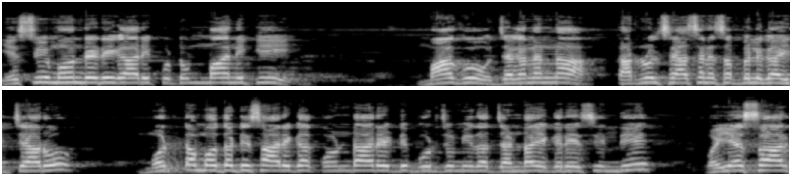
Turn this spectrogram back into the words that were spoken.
ఎస్వి మోహన్ రెడ్డి గారి కుటుంబానికి మాకు జగనన్న కర్నూలు శాసనసభ్యులుగా ఇచ్చారు. మొట్టమొదటిసారిగా కొండారెడ్డి బుర్జు మీద జెండా ఎగరేసింది వైఎస్ఆర్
